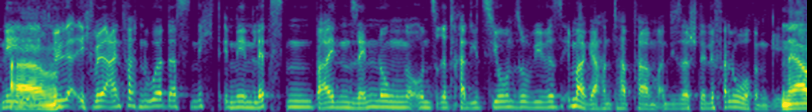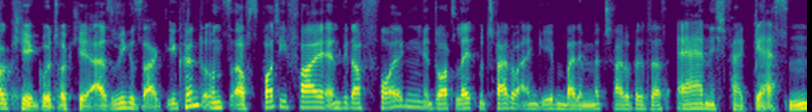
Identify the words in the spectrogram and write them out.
Nee, Ähm. ich, will, ich will einfach nur, dass nicht in den letzten beiden Sendungen unsere Tradition, so wie wir es immer gehandhabt haben, an dieser Stelle verloren geht. Na, okay, gut, okay. Also wie gesagt, ihr könnt uns auf Spotify entweder folgen, dort Late Machado eingeben, bei dem Machado bitte das äh nicht vergessen.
